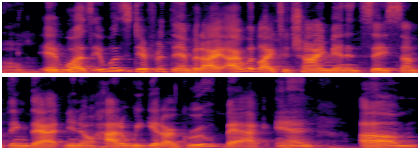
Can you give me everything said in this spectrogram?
Um, It was it was different then, but I, I would like to chime in and say something that you know how do we get our groove back and um,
